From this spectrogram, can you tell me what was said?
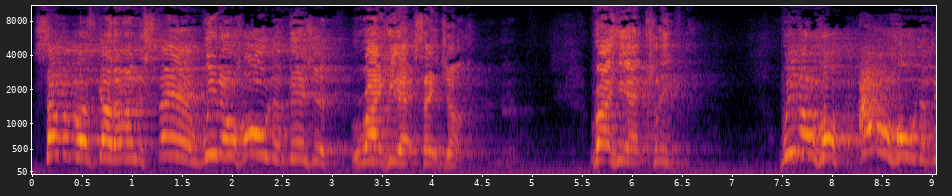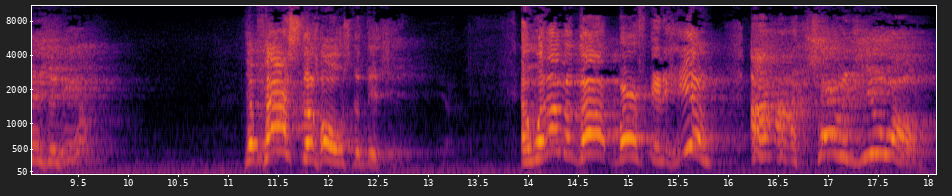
Some of us gotta understand we don't hold a vision right here at St. John, right here at Cleveland. We don't hold. I don't hold the vision here. Your pastor holds the vision. And whatever God birthed in him, I, I challenge you all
